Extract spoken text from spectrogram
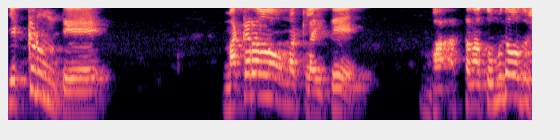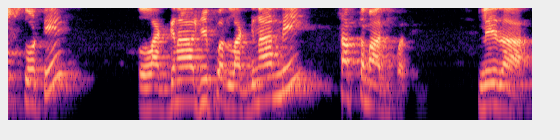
ఎక్కడుంటే మకరంలో ఉన్నట్లయితే తన తొమ్మిదవ దృష్టితోటి లగ్నాధిపతి లగ్నాన్ని సప్తమాధిపతి. లేదా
